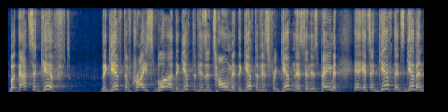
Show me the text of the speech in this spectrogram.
but that's a gift. The gift of Christ's blood, the gift of his atonement, the gift of his forgiveness and his payment. It's a gift that's given,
